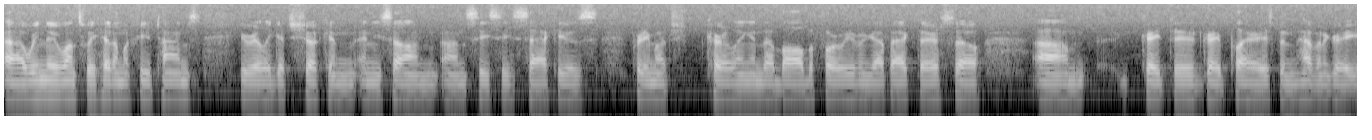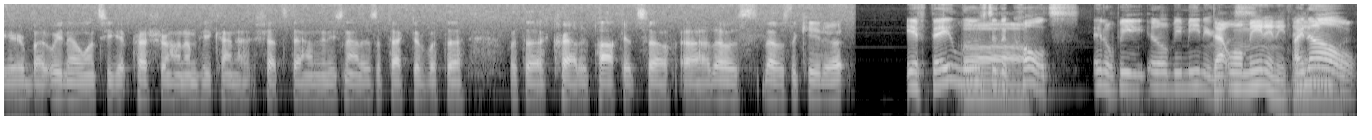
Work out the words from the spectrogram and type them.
Uh, we knew once we hit him a few times, he really gets shook, and, and you saw on, on CC's sack, he was pretty much curling into a ball before we even got back there. So, um, great dude, great player. He's been having a great year, but we know once you get pressure on him, he kind of shuts down, and he's not as effective with the with the crowded pocket. So uh, that was that was the key to it. If they lose to the Oh. Colts, it'll be it'll be meaningless. That won't mean anything. I know. anymore.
